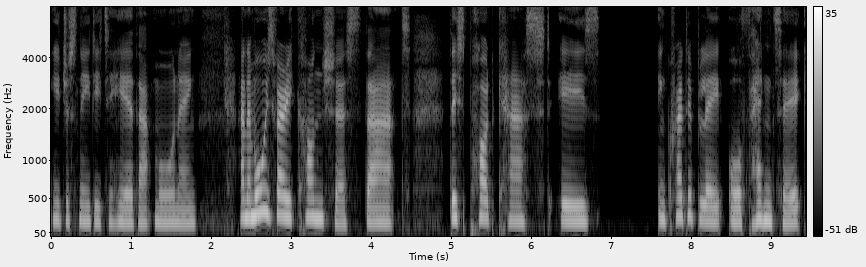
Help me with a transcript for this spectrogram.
you just needed to hear that morning. And I'm always very conscious that this podcast is incredibly authentic.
